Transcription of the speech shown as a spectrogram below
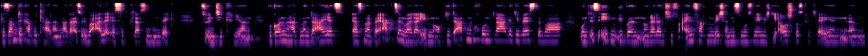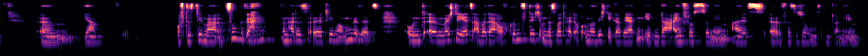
gesamte Kapitalanlage, also über alle Assetklassen hinweg zu integrieren. Begonnen hat man da jetzt erstmal bei Aktien, weil da eben auch die Datengrundlage die beste war und ist eben über einen relativ einfachen Mechanismus, nämlich die Ausschlusskriterien, ähm, ähm, ja, auf das Thema zugegangen und hat das äh, Thema umgesetzt und äh, möchte jetzt aber da auch künftig, und das wird halt auch immer wichtiger werden, eben da Einfluss zu nehmen als äh, Versicherungsunternehmen.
